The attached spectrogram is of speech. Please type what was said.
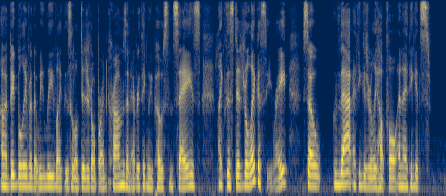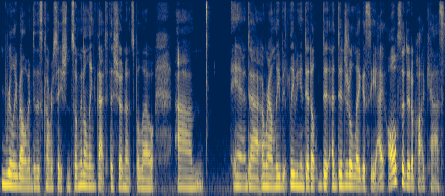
I'm a big believer that we leave like these little digital breadcrumbs, and everything we post and say is like this digital legacy, right? So that I think is really helpful, and I think it's really relevant to this conversation. So I'm going to link that to the show notes below. Um, and uh, around leaving, leaving a, digital, a digital legacy. I also did a podcast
